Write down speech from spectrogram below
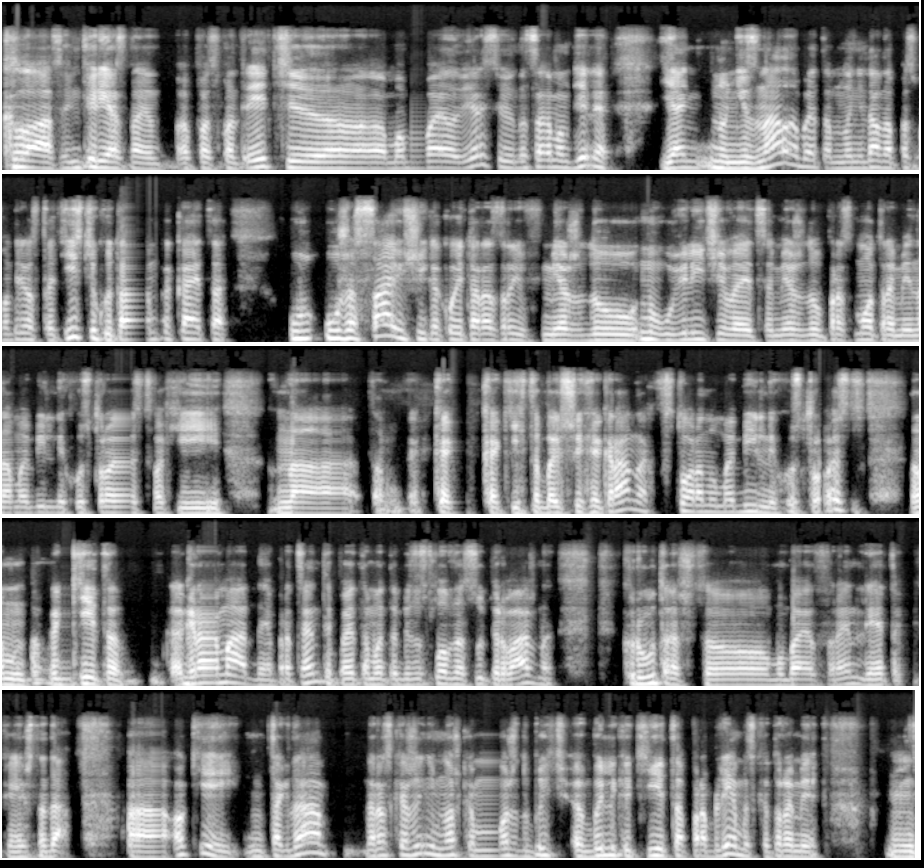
Класс, интересно посмотреть э, mobile-версию. На самом деле я ну, не знал об этом, но недавно посмотрел статистику, там какая-то ужасающий какой-то разрыв между, ну, увеличивается между просмотрами на мобильных устройствах и на там, как, каких-то больших экранах в сторону мобильных устройств. Там какие-то громадные проценты, поэтому это, безусловно, супер важно. Круто, что mobile friendly, это, конечно, да. А, окей, тогда расскажи немножко, может быть, были какие-то проблемы, с которыми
